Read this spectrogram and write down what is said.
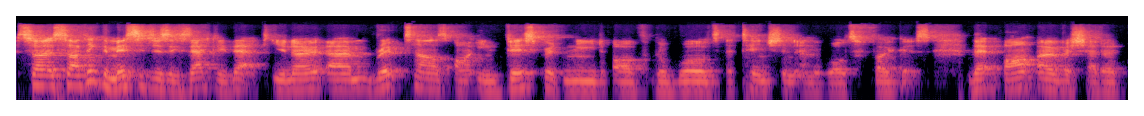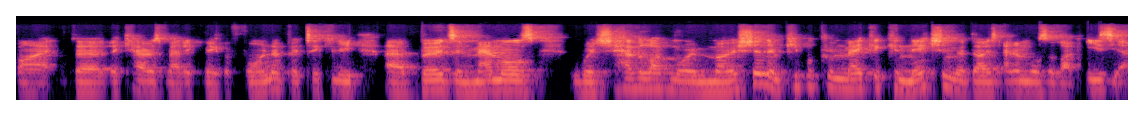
So, so I think the message is exactly that. You know, um, reptiles are in desperate need of the world's attention and the world's focus. They are overshadowed by the, the charismatic megafauna, particularly uh, birds and mammals, which have a lot more emotion, and people can make a connection with those animals a lot easier.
